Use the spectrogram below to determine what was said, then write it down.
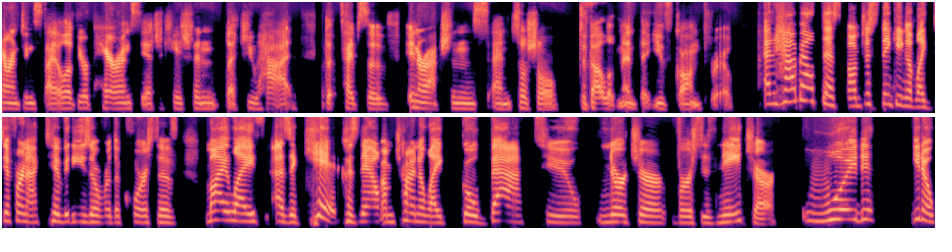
parenting style of your parents, the education that you had, the types of interactions and social development that you've gone through. And how about this? I'm just thinking of like different activities over the course of my life as a kid, because now I'm trying to like go back to nurture versus nature. Would you know,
